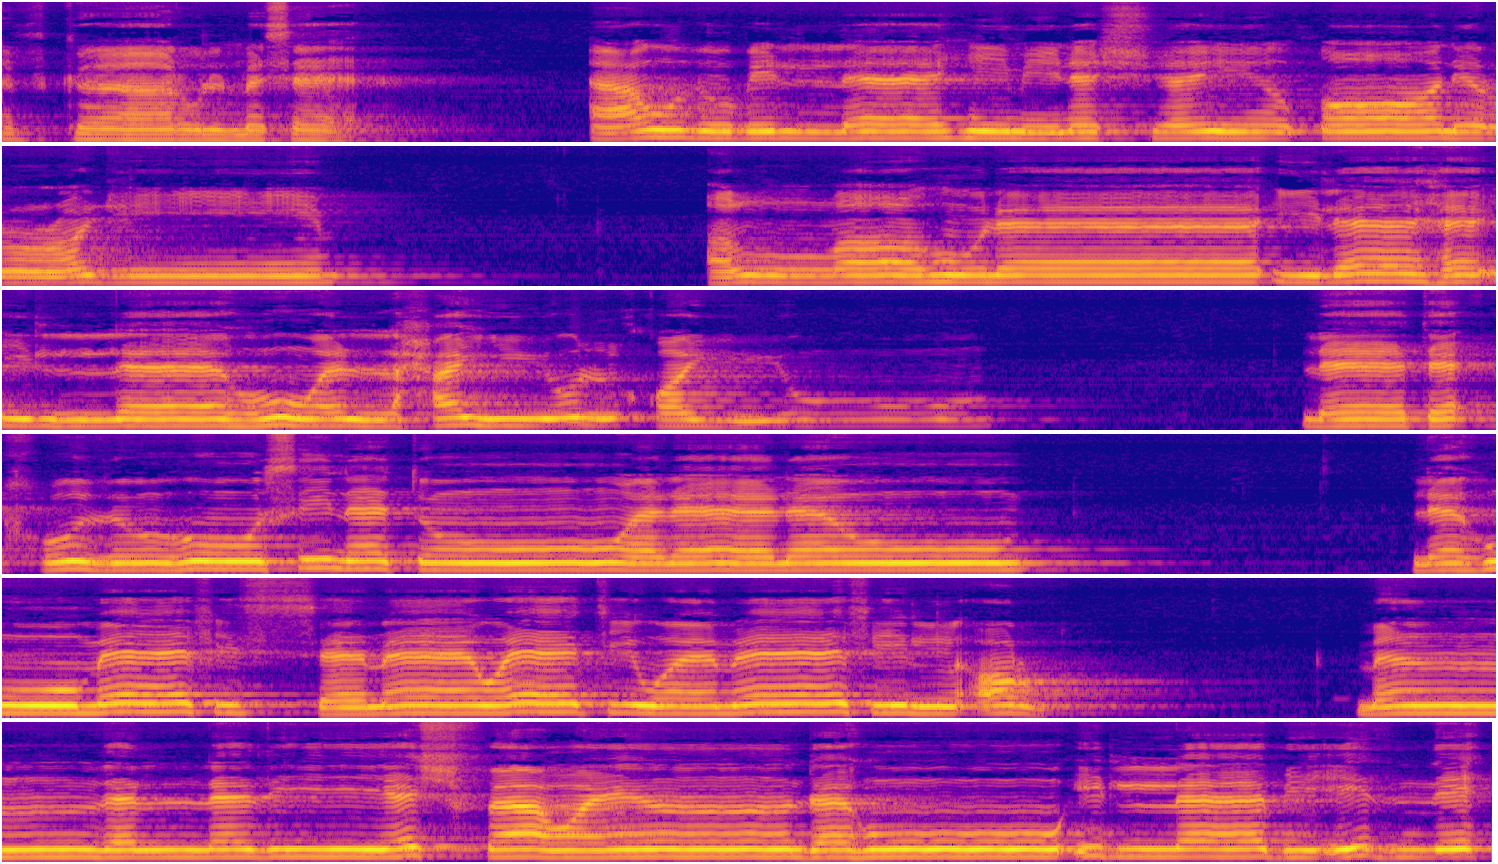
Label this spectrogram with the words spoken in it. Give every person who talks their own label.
Speaker 1: أذكار المساء. أعوذ بالله من الشيطان الرجيم. الله لا إله إلا هو الحي القيوم. لا تأخذه سنة ولا نوم. له ما في السماوات وما في الأرض من ذا الذي يشفع عنده الا باذنه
